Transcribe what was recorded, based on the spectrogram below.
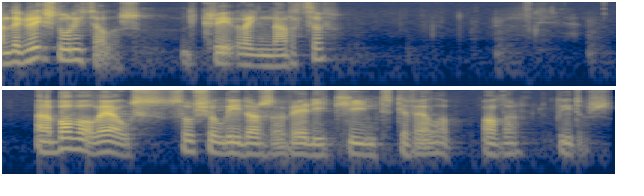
And they're great storytellers They create the right narrative. And above all else, social leaders are very keen to develop other leaders.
